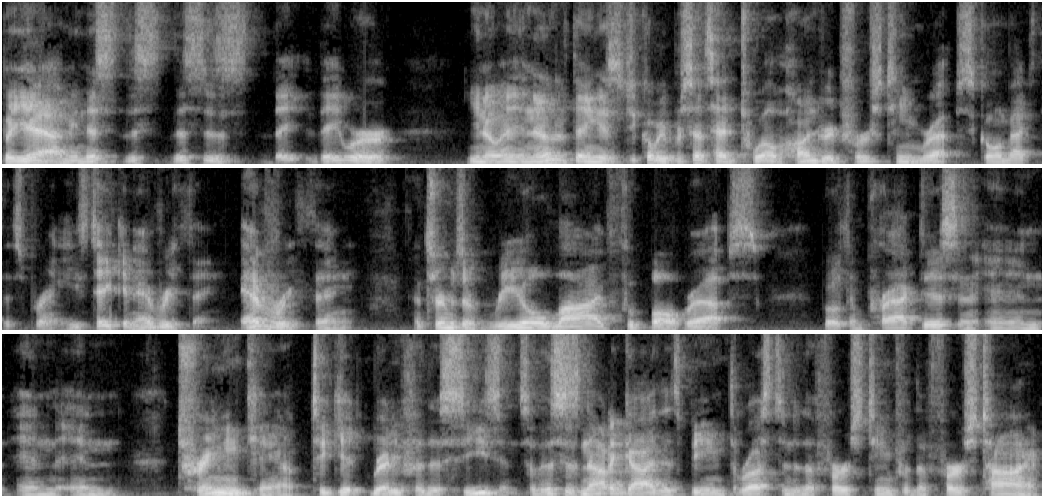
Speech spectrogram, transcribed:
but yeah, I mean this this this is they they were you know another thing is Jacoby Brissett's had 1,200 first team reps going back to the spring. He's taken everything everything in terms of real live football reps, both in practice and in in, in training camp to get ready for this season. So this is not a guy that's being thrust into the first team for the first time.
